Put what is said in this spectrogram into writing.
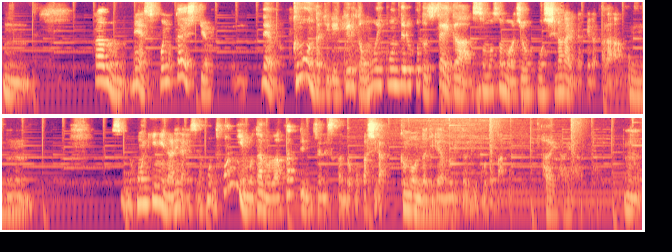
うん。多分ね、そこに対して、ね、クモンだけでいけると思い込んでること自体が、そもそもは情報を知らないだけだから、うんその本気になれないですね。本本人も多分分かってるんじゃないですか、どこかしら。クモンだけでは無理ということが。はいはいはい。うん。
